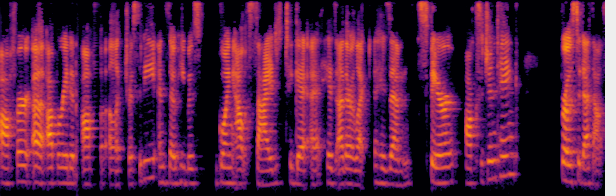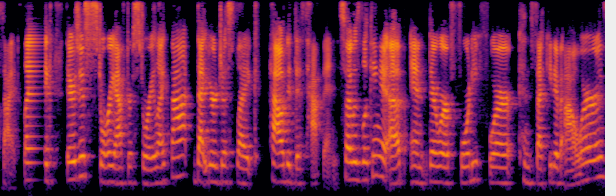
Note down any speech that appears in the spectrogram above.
offer uh, operated off of electricity and so he was going outside to get uh, his other elect his um spare oxygen tank froze to death outside. Like there's just story after story like that that you're just like how did this happen? So i was looking it up and there were 44 consecutive hours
